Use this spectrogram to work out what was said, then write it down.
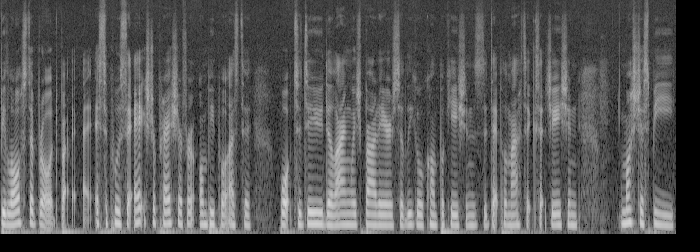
be lost abroad. But I suppose the extra pressure for on people as to what to do, the language barriers, the legal complications, the diplomatic situation must just be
